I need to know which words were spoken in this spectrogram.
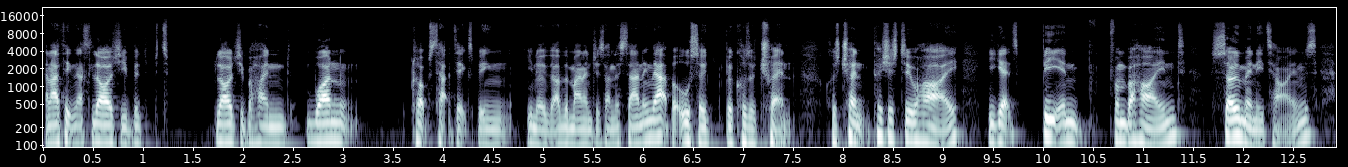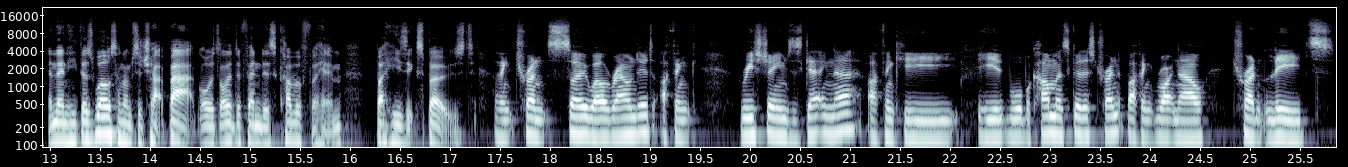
and I think that's largely be- largely behind one. Klopp's tactics being, you know, the other managers understanding that, but also because of Trent. Because Trent pushes too high, he gets beaten from behind so many times, and then he does well sometimes to track back, or his other defenders cover for him, but he's exposed. I think Trent's so well rounded. I think Reece James is getting there. I think he he will become as good as Trent, but I think right now Trent leads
